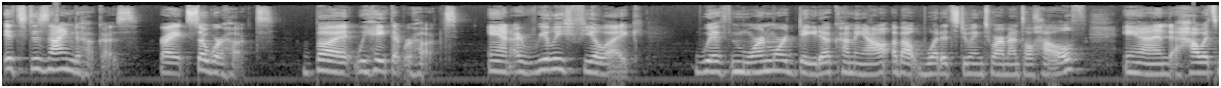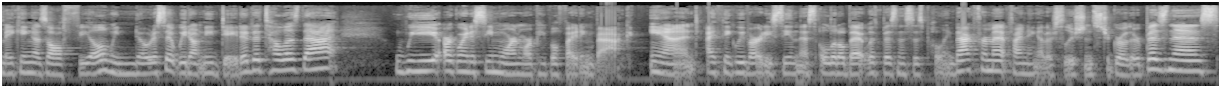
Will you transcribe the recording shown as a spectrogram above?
it's designed to hook us, right? So we're hooked, but we hate that we're hooked. And I really feel like with more and more data coming out about what it's doing to our mental health and how it's making us all feel, we notice it. We don't need data to tell us that. We are going to see more and more people fighting back. And I think we've already seen this a little bit with businesses pulling back from it, finding other solutions to grow their business,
